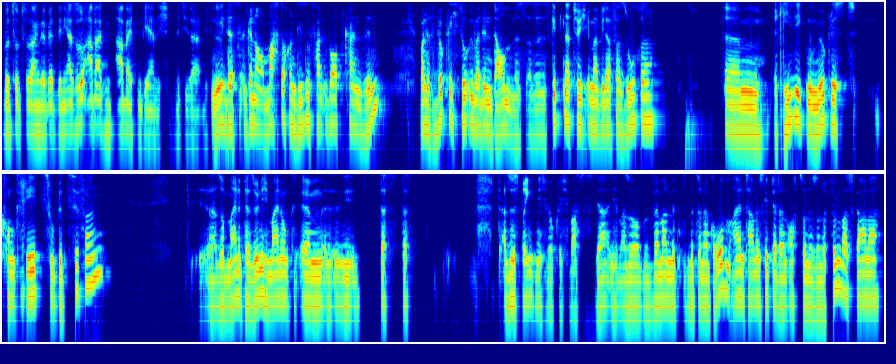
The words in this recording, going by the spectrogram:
wird sozusagen der Wert weniger. Also so arbeiten, arbeiten wir ja nicht mit dieser, mit dieser Nee, das genau, macht auch in diesem Fall überhaupt keinen Sinn weil es wirklich so über den Daumen ist. Also es gibt natürlich immer wieder Versuche, ähm, Risiken möglichst konkret zu beziffern. Also meine persönliche Meinung, ähm, dass das also es bringt nicht wirklich was. Ja, also wenn man mit, mit so einer groben Einteilung, es gibt ja dann oft so eine, so eine Fünfer-Skala,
